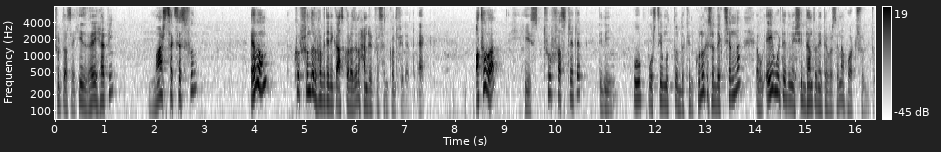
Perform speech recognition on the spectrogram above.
সূত্র আছে। He is very happy must successful এবং খুব সুন্দরভাবে তিনি কাজ করার জন্য হান্ড্রেড পার্সেন্ট কনফিডেন্ট এক। অথবা হি ইজ টু ফ্রাস্ট্রেটেড তিনি পূব, পশ্চিম, উত্তর, দক্ষিণ কোনো কিছু দেখছেন না এবং এই মুহূর্তে তিনি সিদ্ধান্ত নিতে পারছেন না হোয়াট শুড ডু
